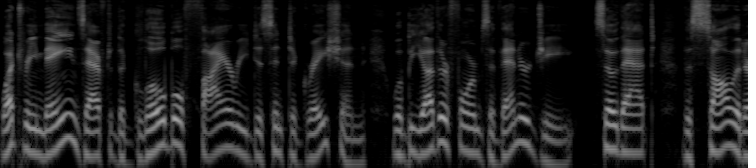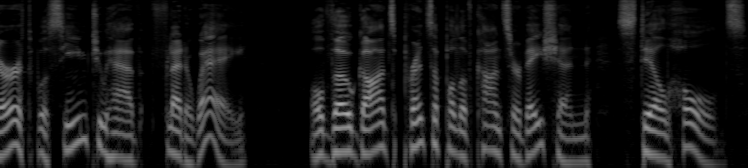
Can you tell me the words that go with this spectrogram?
What remains after the global fiery disintegration will be other forms of energy, so that the solid earth will seem to have fled away, although God's principle of conservation still holds.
